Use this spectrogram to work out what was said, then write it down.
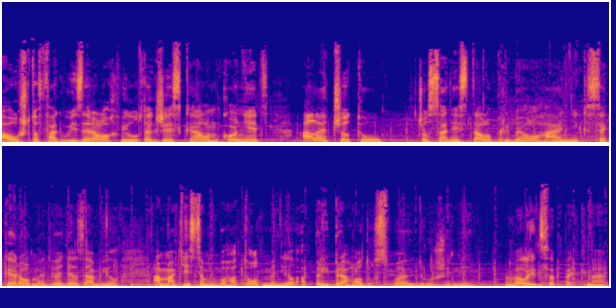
a už to fakt vyzeralo chvíľu, takže je s kráľom koniec. Ale čo tu? Čo sa nestalo, pribehol hájnik, sekerov medveďa zabil a Matej sa mu bohato odmenil a pribrahol do svojej družiny. Velice pekné.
